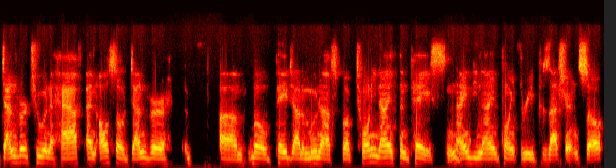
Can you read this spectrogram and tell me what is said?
Denver two and a half, and also Denver. Um, little page out of Munaf's book, 29th in pace, 99.3 possessions. So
